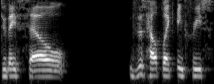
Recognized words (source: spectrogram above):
do they sell? Does this help like increase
